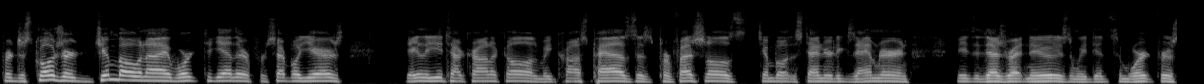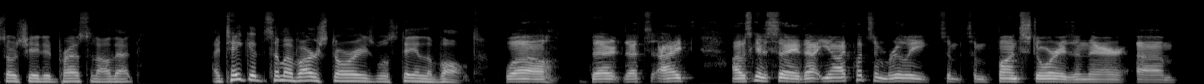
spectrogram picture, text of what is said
for disclosure, Jimbo and I worked together for several years, Daily Utah Chronicle, and we crossed paths as professionals. Jimbo at the Standard Examiner and me at the Deseret News, and we did some work for Associated Press and all that. I take it some of our stories will stay in the vault. Well, there that's I I was gonna say that you know I put some really some some fun stories in there. Um,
